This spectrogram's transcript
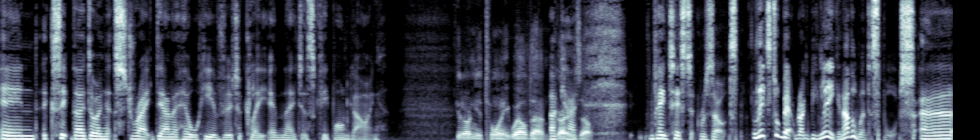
and except they're doing it straight down a hill here vertically, and they just keep on going. Good on you, Tawny. Well done. Okay. Great result. Fantastic results. Let's talk about rugby league, another winter sport. Uh,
